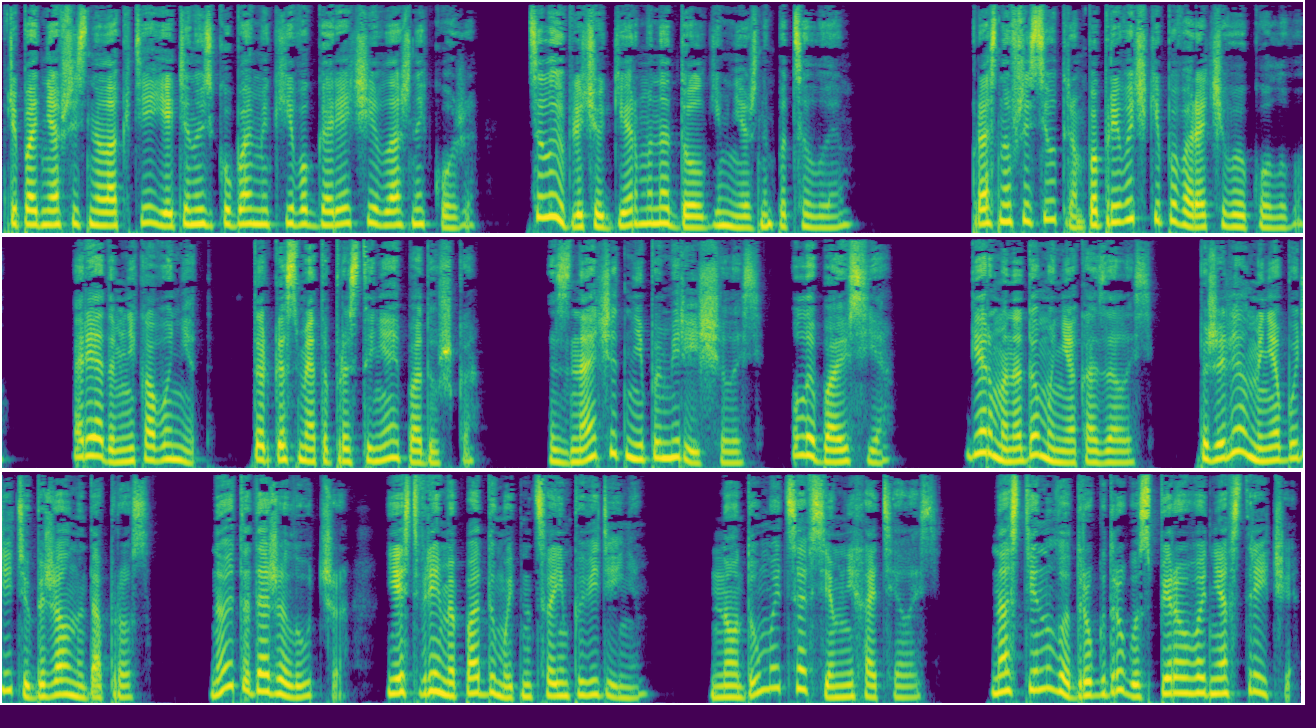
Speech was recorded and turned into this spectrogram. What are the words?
приподнявшись на локте, я тянусь губами к его горячей и влажной коже, целую плечо Германа долгим нежным поцелуем. Проснувшись утром, по привычке поворачиваю голову. Рядом никого нет, только смята простыня и подушка. Значит, не померещилась. Улыбаюсь я. Германа дома не оказалось. Пожалел меня будить, убежал на допрос. Но это даже лучше. Есть время подумать над своим поведением. Но думать совсем не хотелось. Нас тянуло друг к другу с первого дня встречи.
